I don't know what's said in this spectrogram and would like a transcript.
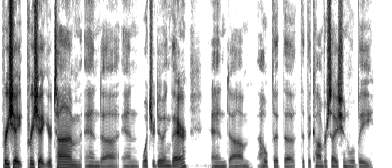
appreciate appreciate your time and uh, and what you're doing there. And um, I hope that the that the conversation will be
